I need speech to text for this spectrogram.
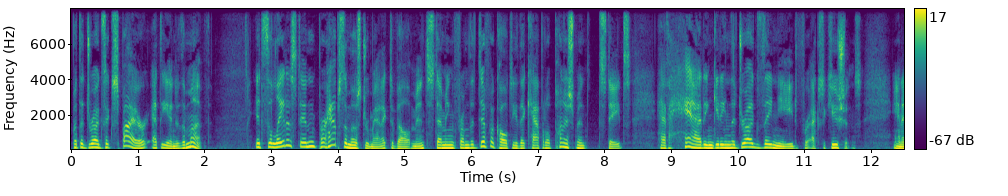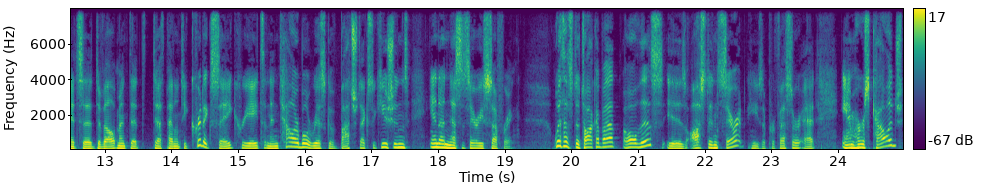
but the drugs expire at the end of the month. It's the latest and perhaps the most dramatic development stemming from the difficulty that capital punishment states have had in getting the drugs they need for executions. And it's a development that death penalty critics say creates an intolerable risk of botched executions and unnecessary suffering. With us to talk about all this is Austin Sarat. He's a professor at Amherst College,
